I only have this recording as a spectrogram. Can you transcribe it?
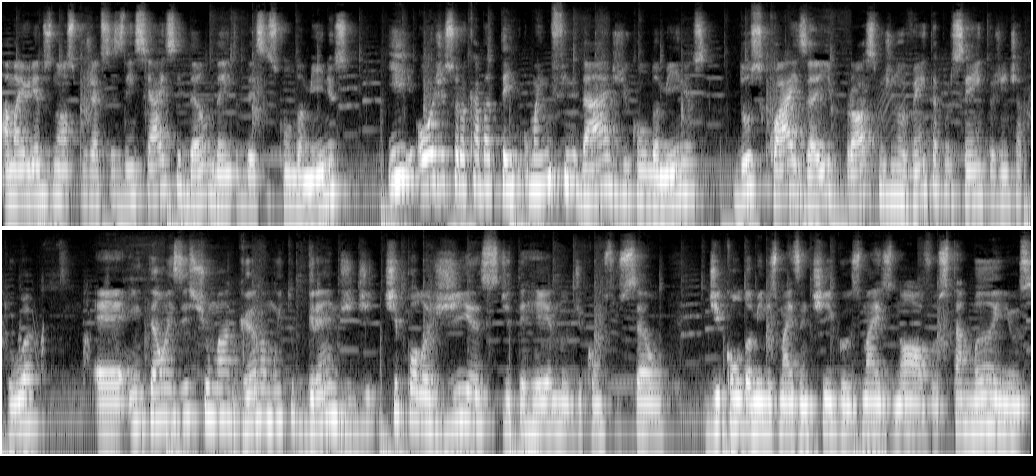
A maioria dos nossos projetos residenciais se dão dentro desses condomínios e hoje Sorocaba tem uma infinidade de condomínios, dos quais aí próximo de 90% a gente atua. É, então existe uma gama muito grande de tipologias de terreno, de construção, de condomínios mais antigos, mais novos, tamanhos,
